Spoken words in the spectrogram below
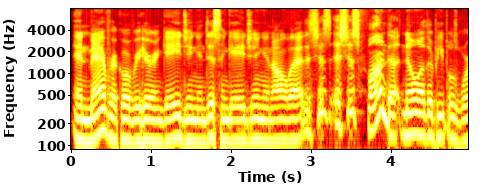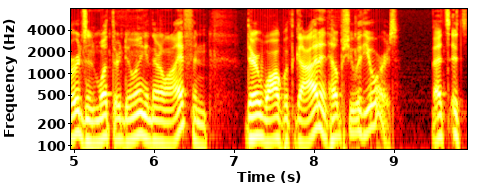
And Maverick over here engaging and disengaging and all that. It's just it's just fun to know other people's words and what they're doing in their life and their walk with God. It helps you with yours. That's it's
